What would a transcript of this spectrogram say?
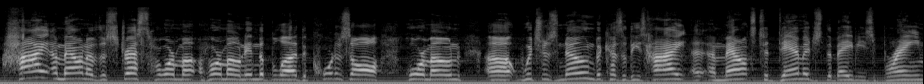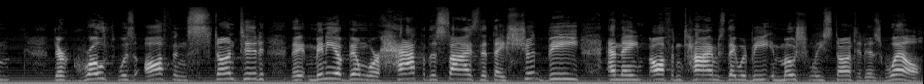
high amount of the stress hormone, hormone in the blood, the cortisol hormone, uh, which was known because of these high uh, amounts to damage the baby's brain their growth was often stunted. They, many of them were half of the size that they should be, and they oftentimes they would be emotionally stunted as well.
